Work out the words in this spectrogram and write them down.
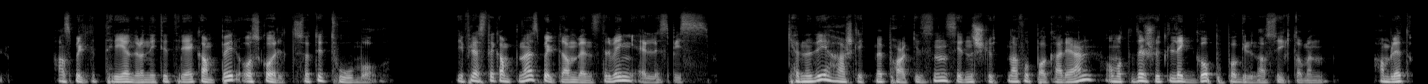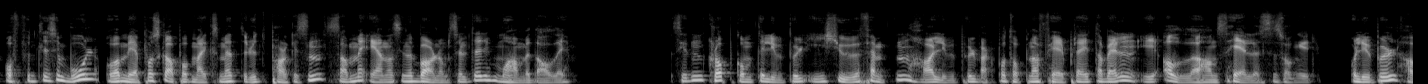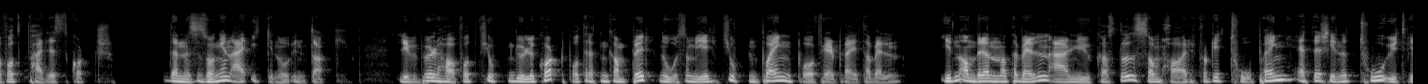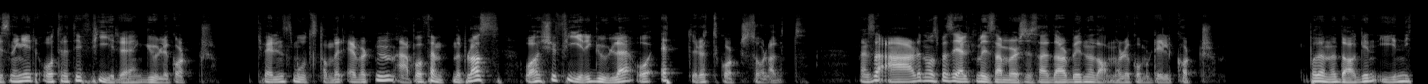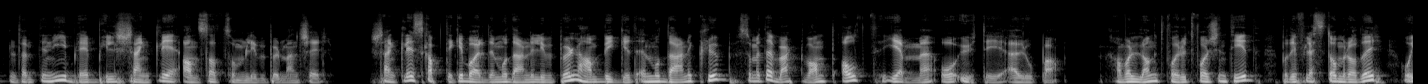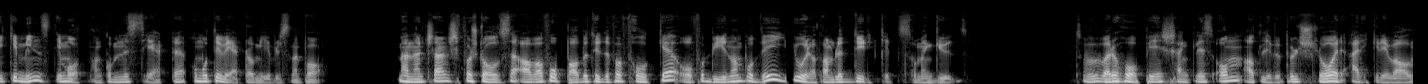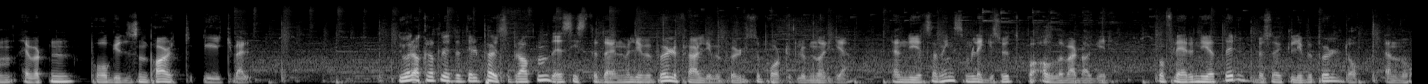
Han spilte 393 kamper og skåret 72 mål. De fleste kampene spilte han venstreving eller spiss. Kennedy har slitt med parkinson siden slutten av fotballkarrieren, og måtte til slutt legge opp pga. sykdommen. Han ble et offentlig symbol og var med på å skape oppmerksomhet rundt Parkinson sammen med en av sine barndomshelter, Mohammed Ali. Siden Klopp kom til Liverpool i 2015, har Liverpool vært på toppen av Fairplay-tabellen i alle hans hele sesonger, og Liverpool har fått færrest kort. Denne sesongen er ikke noe unntak. Liverpool har fått 14 gule kort på 13 kamper, noe som gir 14 poeng på Fairplay-tabellen. I den andre enden av tabellen er Newcastle, som har 42 poeng etter sine to utvisninger og 34 gule kort. Kveldens motstander Everton er på 15.-plass og har 24 gule og ett rødt kort så langt. Men så er det noe spesielt med disse Mercyside-derbyene når det kommer til kort. På denne dagen i 1959 ble Bill Shankly ansatt som Liverpool-manager. Shankly skapte ikke bare det moderne Liverpool, han bygget en moderne klubb som etter hvert vant alt hjemme og ute i Europa. Han var langt forut for sin tid på de fleste områder, og ikke minst i måten han kommuniserte og motiverte omgivelsene på. Managerens forståelse av hva fotball betydde for folket og for byen han bodde i, gjorde at han ble dyrket som en gud. Så får vi bare håpe i Shankleys ånd at Liverpool slår erkerivalen Everton på Goodison Park i kveld. Du har akkurat lyttet til pausepraten det siste døgnet med Liverpool fra Liverpool supporterklubb Norge. En nyhetssending som legges ut på alle hverdager. For flere nyheter, besøk liverpool.no.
